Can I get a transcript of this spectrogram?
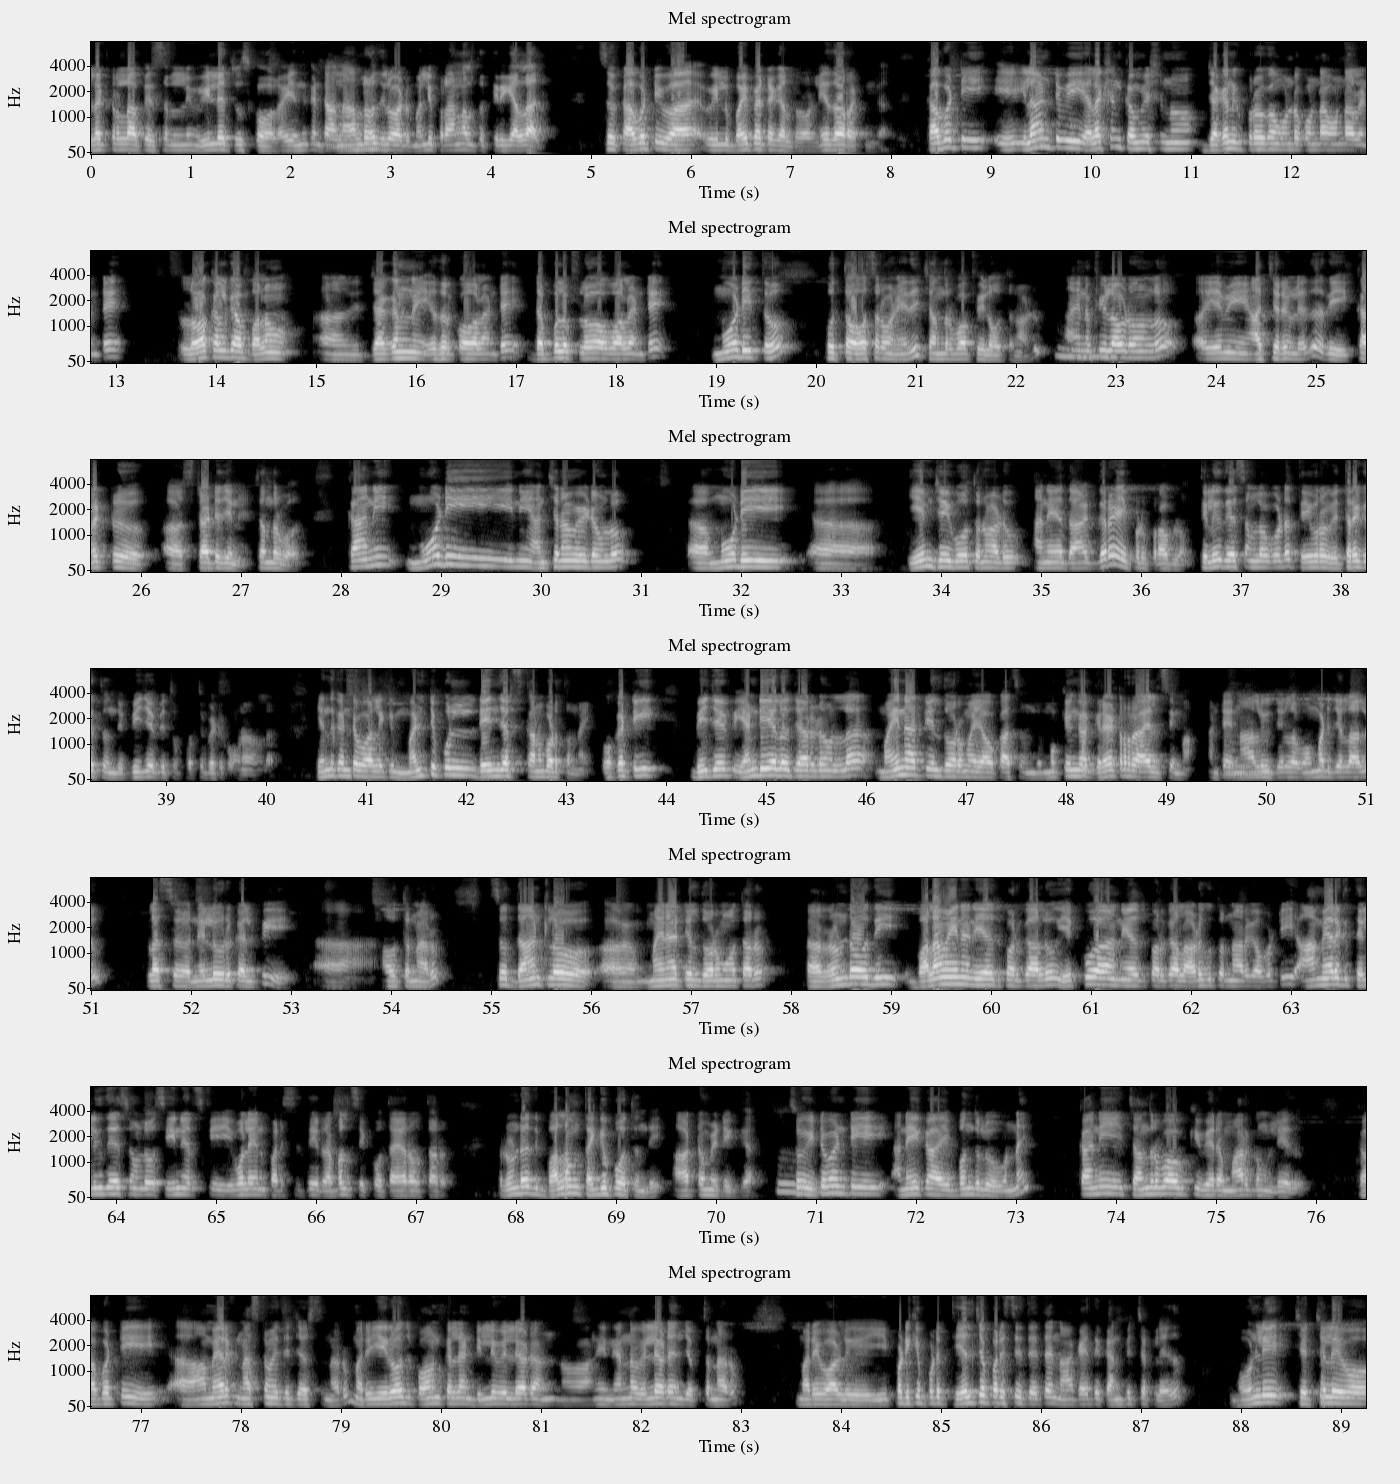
ఎలక్ట్రల్ ఆఫీసర్లని వీళ్ళే చూసుకోవాలి. ఎందుకంటే ఆ నాలుగు రోజులు వాడు మళ్ళీ ప్రాణాలతో తిరిగి వెళ్ళాలి. సో కాబట్టి వీళ్ళు భయపెట్టగలరు వాళ్ళని ఏదో రకంగా. కాబట్టి ఇలాంటివి ఎలక్షన్ కమిషన్ జగన్కి ప్రోగా ఉండకుండా ఉండాలంటే లోకల్గా బలం జగన్ని ఎదుర్కోవాలంటే డబ్బులు ఫ్లో అవ్వాలంటే మోడీతో పొత్తు అవసరం అనేది చంద్రబాబు ఫీల్ అవుతున్నాడు. ఆయన ఫీల్ అవడంలో ఏమీ ఆశ్చర్యం లేదు. అది కరెక్ట్ స్ట్రాటజీనే చంద్రబాబు. కానీ మోడీని అంచనా వేయడంలో మోడీ ఏం చేయబోతున్నాడు అనే దగ్గర ఇప్పుడు ప్రాబ్లం తెలుగుదేశంలో కూడా తీవ్ర వ్యతిరేకత ఉంది బీజేపీతో పొత్తు పెట్టుకోవడం వల్ల. ఎందుకంటే వాళ్ళకి మల్టిపుల్ డేంజర్స్ కనబడుతున్నాయి. ఒకటి బీజేపీ ఎన్డీఏలో చేరడం వల్ల మైనార్టీలు దూరం అయ్యే అవకాశం ఉంది. ముఖ్యంగా గ్రేటర్ రాయలసీమ అంటే. నాలుగు జిల్లా ఉమ్మడి జిల్లాలు ప్లస్ నెల్లూరు కలిపి అవుతున్నారు. సో దాంట్లో మైనార్టీలు దూరం అవుతారు. రెండవది బలమైన నియోజకవర్గాలు ఎక్కువ నియోజకవర్గాలు అడుగుతున్నారు కాబట్టి ఆ మేరకు తెలుగుదేశంలో సీనియర్స్కి ఇవ్వలేని పరిస్థితి రెబల్స్ ఎక్కువ తయారవుతారు. రెండోది బలం తగ్గిపోతుంది ఆటోమేటిక్గా సో ఇటువంటి అనేక ఇబ్బందులు ఉన్నాయి. కానీ చంద్రబాబుకి వేరే మార్గం లేదు. కాబట్టి ఆ మేరకు నష్టం అయితే చేస్తున్నారు. మరి ఈ రోజు పవన్ కళ్యాణ్ ఢిల్లీ వెళ్ళాడు అని నిన్న వెళ్ళాడని చెప్తున్నారు. మరి వాళ్ళు ఇప్పటికిప్పుడు తేల్చే పరిస్థితి అయితే నాకైతే కనిపించట్లేదు. ఓన్లీ చర్చలు ఏవో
